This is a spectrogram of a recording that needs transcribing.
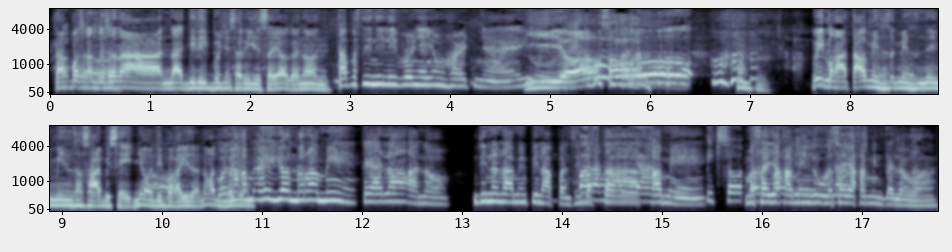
Tapos ang gusto na, na-deliver niya sarili sa'yo, ganon. Tapos dineliver niya yung heart niya. Ayun. Iyo! Uy, mga tao minsan, minsan, minsan sasabi sa inyo, di ba kayo, ano, ano ba Wala yung... kami, ay yun, marami. Kaya lang, ano, hindi na namin pinapansin. Parang Basta yan, kami, Pixot, masaya kami, masaya kaming dalawa.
